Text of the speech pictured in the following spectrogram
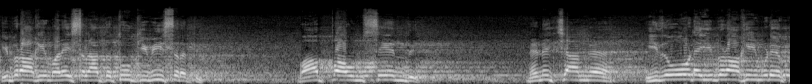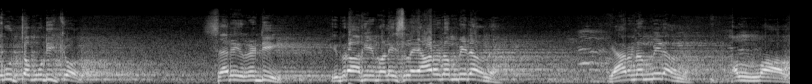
இப்ராஹிம் அலைசலாத்தை தூக்கி வீசுறதுக்கு. வாப்பாவும் சேர்ந்து நினைச்சாங்க இதோட இப்ராஹிமுடைய கூத்த முடிக்கும். சரி ரெடி இப்ராஹிம் அலைஸ்ல யாரை நம்பினாங்க? யாரை நம்பினாங்க? அல்லாஹ்.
